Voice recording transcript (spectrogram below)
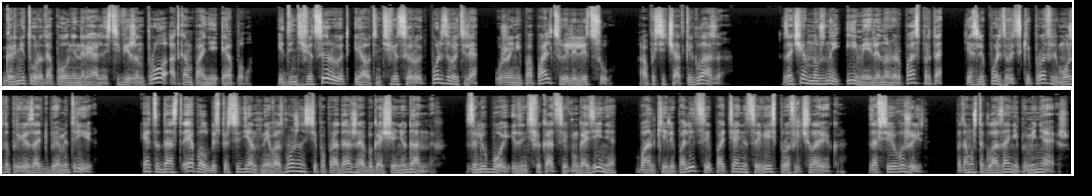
Гарнитура дополненной реальности Vision Pro от компании Apple идентифицирует и аутентифицирует пользователя уже не по пальцу или лицу, а по сетчатке глаза. Зачем нужны имя или номер паспорта, если пользовательский профиль можно привязать к биометрии. Это даст Apple беспрецедентные возможности по продаже и обогащению данных. За любой идентификацией в магазине, банке или полиции подтянется весь профиль человека. за всю его жизнь, потому что глаза не поменяешь.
